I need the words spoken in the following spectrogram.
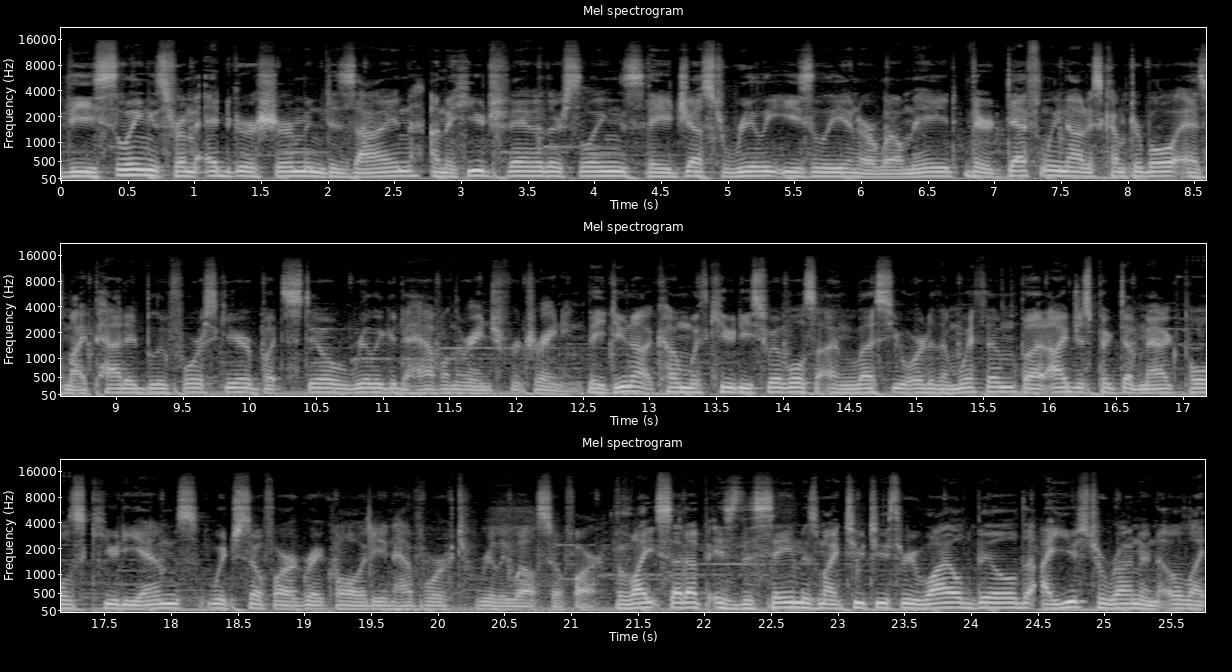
The slings from Edgar Sherman Design. I'm a huge fan of their slings. They adjust really easily and are well made. They're definitely not as comfortable as my padded Blue Force gear, but still really good to have on the range for training. They do not come with QD swivels unless you order them with them, but I just picked up Magpul's QDMs, which so far are great quality and have worked really well so far. The light setup is the same as my 223 Wylde build. I used to run an Olight.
